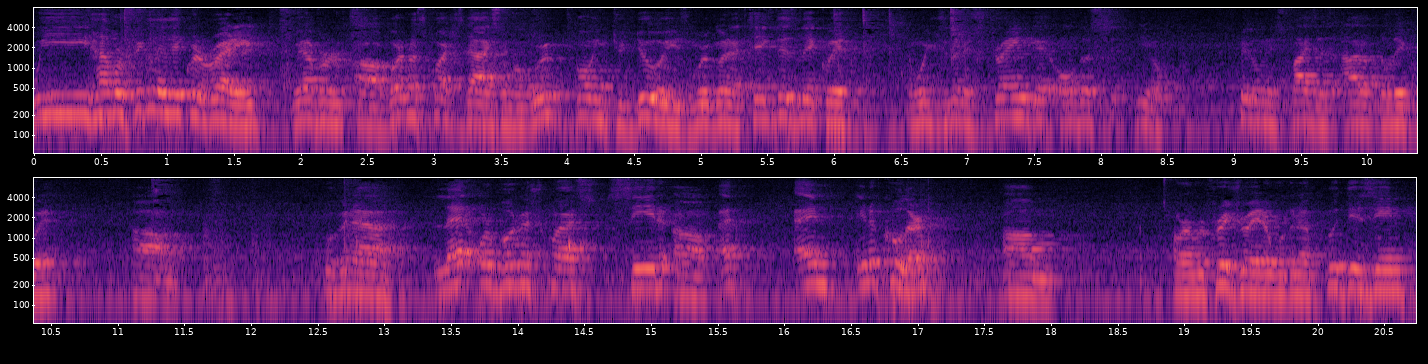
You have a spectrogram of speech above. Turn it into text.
We have our pickling liquid ready. We have our uh, butternut squash dice, and what we're going to do is we're going to take this liquid and we're just going to strain, get all the you know pickling spices out of the liquid. Um, we're gonna let our butternut squash sit uh, at, and in a cooler um, or a refrigerator. We're gonna put this in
